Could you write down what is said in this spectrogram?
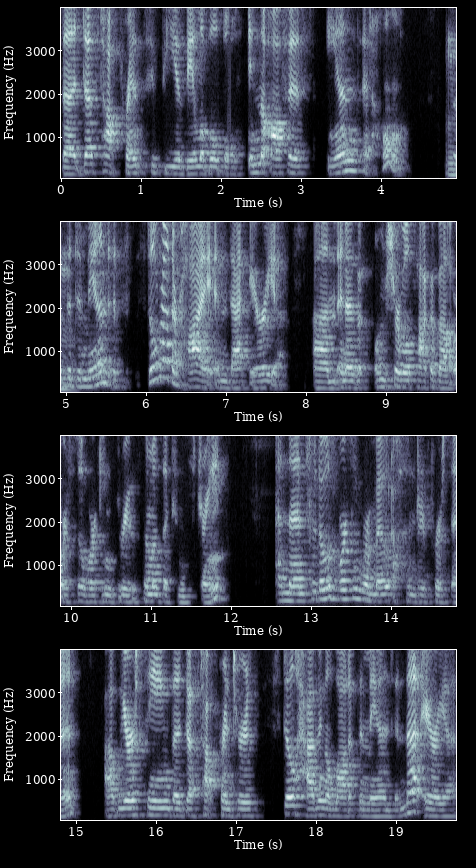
the desktop print to be available both in the office and at home. So mm. the demand is still rather high in that area. Um, and as I'm sure we'll talk about, we're still working through some of the constraint. And then for those working remote 100%, uh, we are seeing the desktop printers still having a lot of demand in that area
